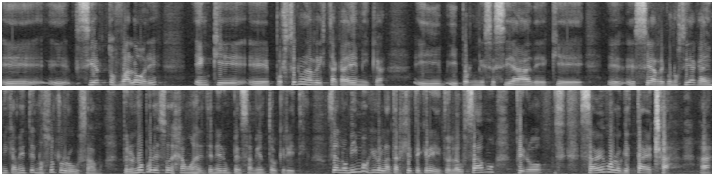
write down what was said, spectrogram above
eh, ciertos valores en que por ser una revista académica y por necesidad de que eh, eh, sea reconocida académicamente, nosotros lo usamos, pero no por eso dejamos de tener un pensamiento crítico. O sea, lo mismo que con la tarjeta de crédito, la usamos, pero sabemos lo que está detrás. ¿ah?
